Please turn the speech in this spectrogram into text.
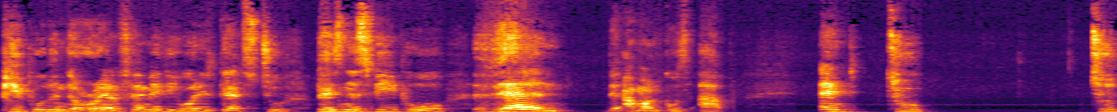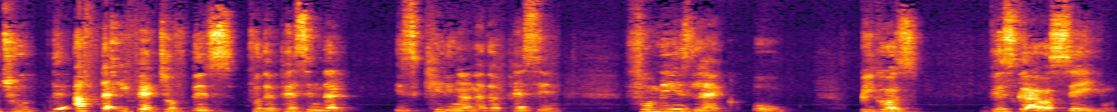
people in the royal family, when it gets to business people, then the amount goes up. And to to to the after effect of this for the person that is killing another person for me is like oh because this guy was saying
